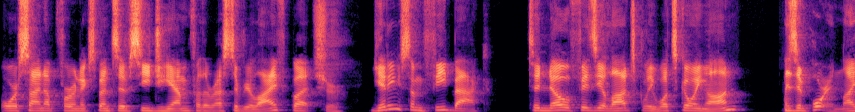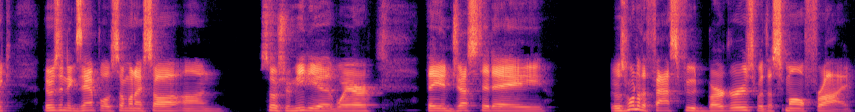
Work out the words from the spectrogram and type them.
or sign up for an expensive CGM for the rest of your life, but Sure. getting some feedback to know physiologically what's going on is important. Like there was an example of someone I saw on social media where they ingested a it was one of the fast food burgers with a small fry.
